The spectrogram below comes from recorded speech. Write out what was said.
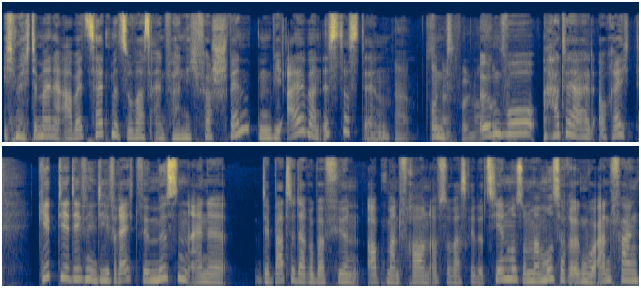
ich möchte meine Arbeitszeit mit sowas einfach nicht verschwenden. Wie albern ist das denn? Ja, das Und irgendwo hat er halt auch recht. Gibt dir definitiv recht, wir müssen eine Debatte darüber führen, ob man Frauen auf sowas reduzieren muss. Und man muss auch irgendwo anfangen,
